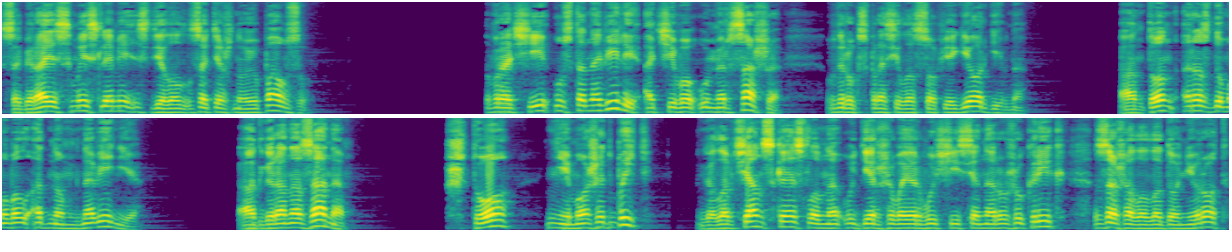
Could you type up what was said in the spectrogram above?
Собираясь с мыслями, сделал затяжную паузу. «Врачи установили, от чего умер Саша?» — вдруг спросила Софья Георгиевна. Антон раздумывал одно мгновение. «От гранозана». «Что? Не может быть!» Головчанская, словно удерживая рвущийся наружу крик, зажала ладонью рот.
